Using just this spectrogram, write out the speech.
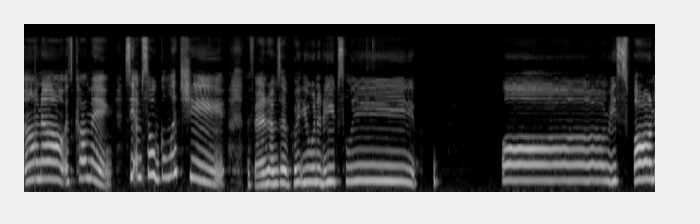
Oh no, it's coming. See, I'm so glitchy. The phantoms have put you in a deep sleep. Oh, respawning.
